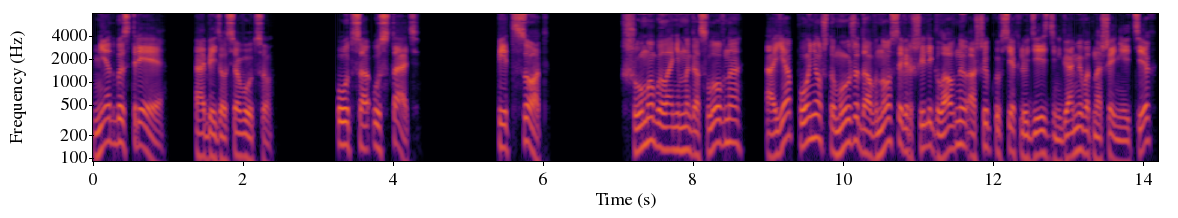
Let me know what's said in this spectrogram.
«Нет, быстрее!» — обиделся Вуцу. «Уца устать!» «Пятьсот!» Шума была немногословна, а я понял, что мы уже давно совершили главную ошибку всех людей с деньгами в отношении тех,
